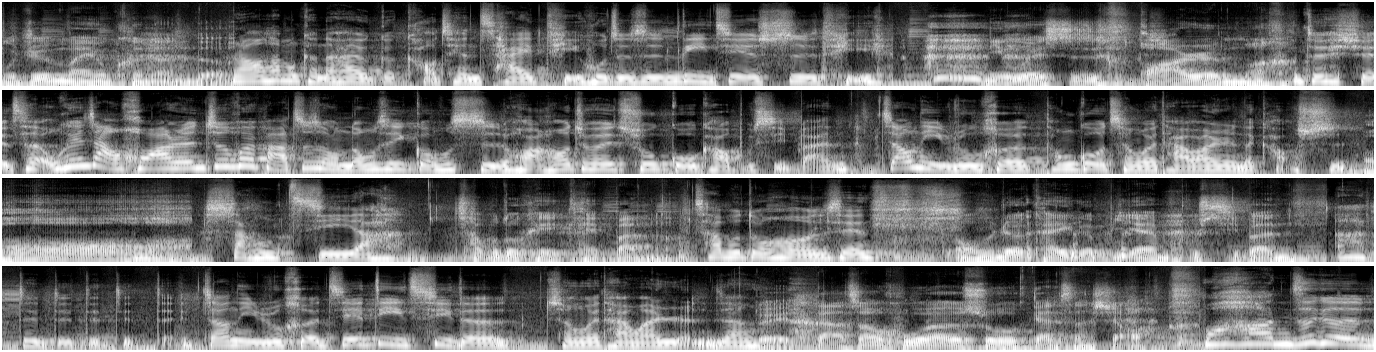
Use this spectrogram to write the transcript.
我觉得蛮有可能的。然后他们可能还有个考前猜题，或者是历届试题。你以为是华人吗？对，学测。我跟你讲，华人就会把这种东西公式化，然后就会出国考补习班，教你如何通过成为台湾人的考试。哦，商机啊！差不多可以开办了。差不多哈，先。我们就要开一个彼岸补习班 啊！对对对对对，教你如何接地气的成为台湾人，这样。对，打招呼要说干三小。哇，你这个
